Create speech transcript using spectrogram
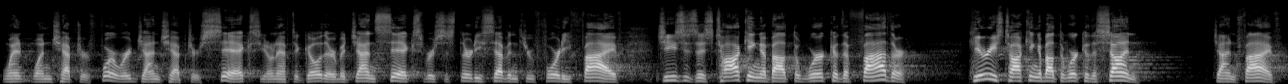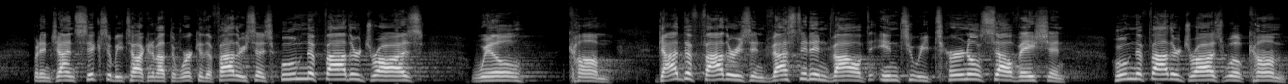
went one chapter forward, John chapter 6, you don't have to go there, but John 6, verses 37 through 45, Jesus is talking about the work of the Father. Here he's talking about the work of the Son, John 5. But in John 6, he'll be talking about the work of the Father. He says, Whom the Father draws will come. God the Father is invested, involved into eternal salvation. Whom the Father draws will come.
